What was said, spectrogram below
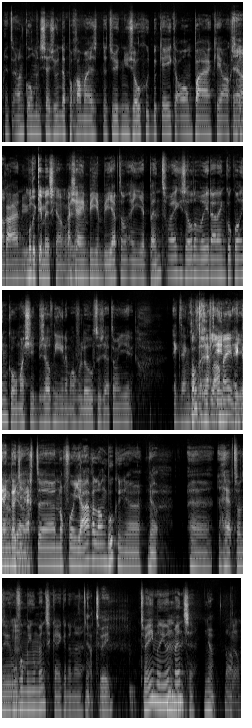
het aankomende seizoen. Dat programma is natuurlijk nu zo goed bekeken, al een paar keer achter Ja, elkaar. Nu, moet ik in misgaan. als jij een B&B hebt dan, en je bent vrijgezel, dan wil je daar denk ik ook wel inkomen. Als je jezelf niet helemaal voor lul te zetten. Want je, ik denk Komt dat, er echt in- ik denk ja. dat je echt eh, nog voor jarenlang boekingen Ja, eh, hebt. Want Hmm. hoeveel miljoen mensen kijken daarna? ja twee. 2 miljoen Mhm. mensen. Ja. Nou, Ja.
